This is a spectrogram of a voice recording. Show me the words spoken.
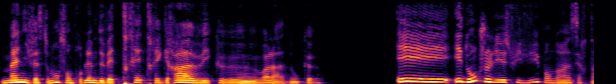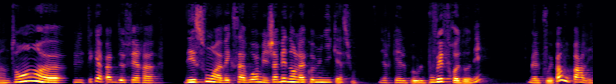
manifestement son problème devait être très très grave et que voilà donc. euh, et, et donc je l'ai suivie pendant un certain temps. Euh, J'étais capable de faire euh, des sons avec sa voix, mais jamais dans la communication. C'est-à-dire qu'elle elle pouvait fredonner, mais elle pouvait pas vous parler.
